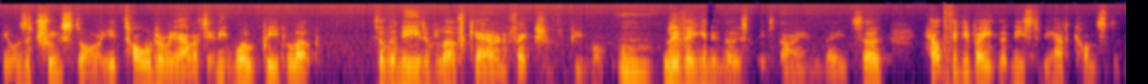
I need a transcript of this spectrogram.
it was a true story. It told a reality and it woke people up to the need of love, care, and affection for people mm. living and in those days dying of AIDS. So healthy debate that needs to be had constantly.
